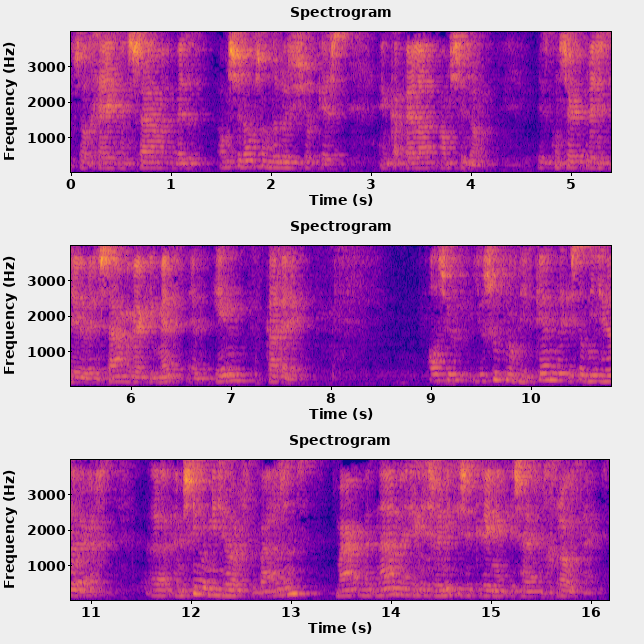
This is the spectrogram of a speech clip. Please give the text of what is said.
zal geven samen met het Amsterdamse Andalusisch Orkest en Capella Amsterdam. Dit concert presenteren we in samenwerking met en in Carré. Als u Yusuf nog niet kende, is dat niet heel erg. Uh, en misschien ook niet heel erg verbazend. Maar met name in islamitische kringen is hij een grootheid.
